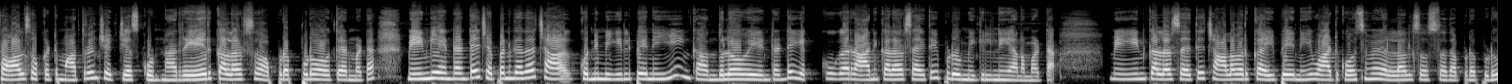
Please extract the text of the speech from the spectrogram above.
ఫాల్స్ ఒకటి మాత్రం చెక్ చేసుకుంటున్నాను రేర్ కలర్స్ అప్పుడప్పుడు అవుతాయి అనమాట మెయిన్గా ఏంటంటే చెప్పాను కదా చా కొన్ని మిగిలిపోయినాయి. ఇంకా అందులో ఏంటంటే ఎక్కువగా రాణి కలర్స్ అయితే ఇప్పుడు మిగిలినాయి అనమాట. మెయిన్ కలర్స్ అయితే చాలా వరకు అయిపోయినాయి. వాటి కోసమే వెళ్ళాల్సి వస్తుంది అప్పుడప్పుడు.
